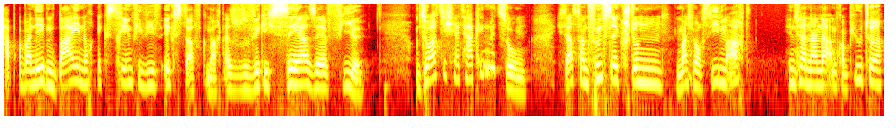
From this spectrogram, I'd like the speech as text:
habe aber nebenbei noch extrem viel VFX-Stuff gemacht, also so wirklich sehr, sehr viel. Und so hat sich der Tag hingezogen. Ich saß dann 5, 6 Stunden, manchmal auch 7, 8 hintereinander am Computer,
